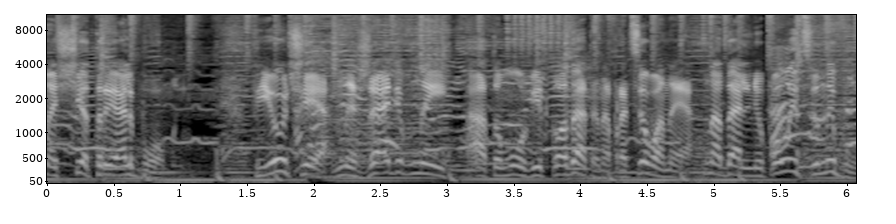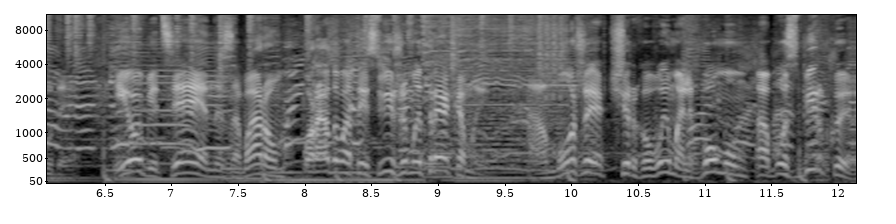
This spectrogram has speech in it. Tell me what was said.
на ще три альбоми. Ф'юче не жадібний, а тому відкладати напрацьоване на дальню полицю не буде. І обіцяє незабаром порадувати свіжими треками, а може черговим альбомом або збіркою.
